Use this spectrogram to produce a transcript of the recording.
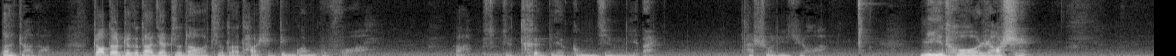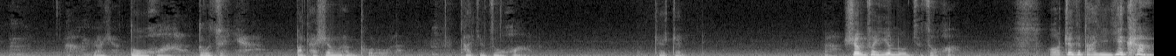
他找到。找到这个，大家知道，知道他是定光古佛，啊，就特别恭敬礼拜。他说了一句话：“弥陀饶舌。”而且多话了，多嘴呀，把他身份暴露了，他就作画了。这是真的，啊，身份一露就作画。哦，这个大家一看，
